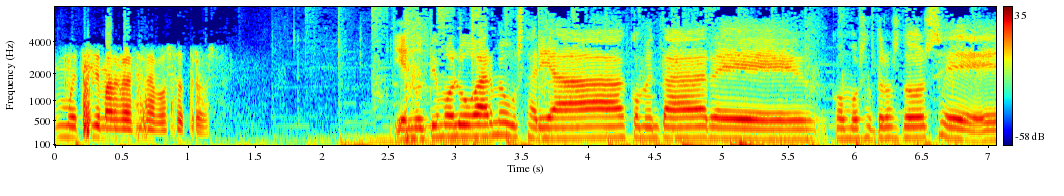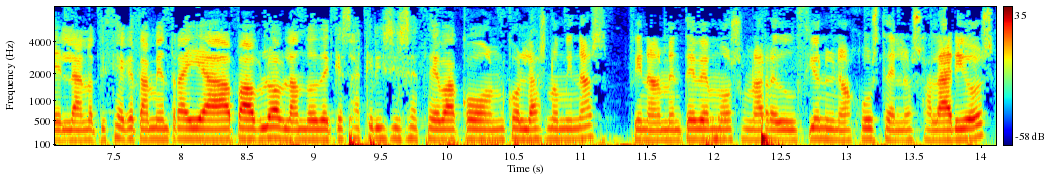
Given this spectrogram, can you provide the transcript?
Muchísimas gracias a vosotros. Y en último lugar, me gustaría comentar eh, con vosotros dos eh, la noticia que también traía Pablo, hablando de que esa crisis se ceba con, con las nóminas. Finalmente vemos una reducción y un ajuste en los salarios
